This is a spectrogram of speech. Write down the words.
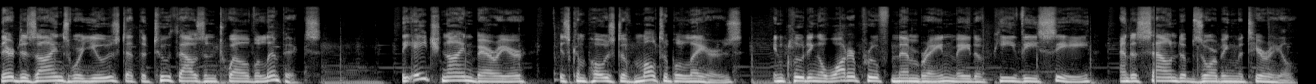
Their designs were used at the 2012 Olympics. The H9 barrier is composed of multiple layers, including a waterproof membrane made of PVC and a sound-absorbing material.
